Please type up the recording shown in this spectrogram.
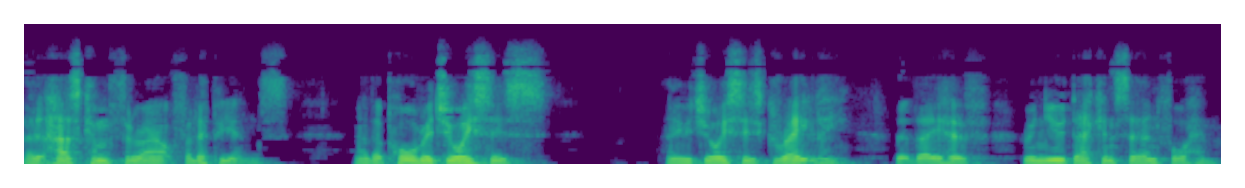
uh, has come throughout Philippians. Now, that Paul rejoices, and he rejoices greatly that they have renewed their concern for him.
